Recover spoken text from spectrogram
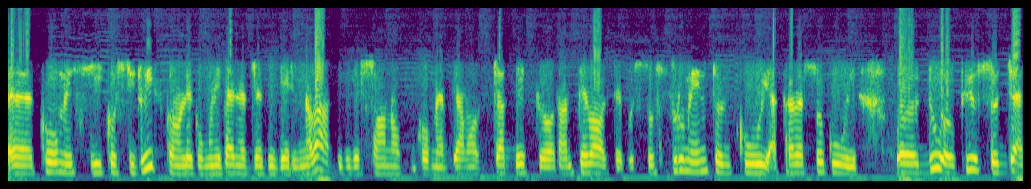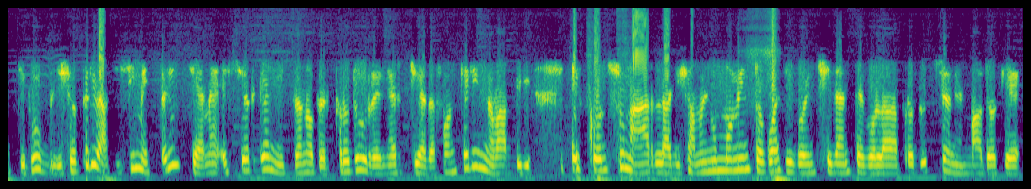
eh, come si costituiscono le comunità energetiche rinnovabili, che sono, come abbiamo già detto tante volte, questo strumento cui, attraverso cui eh, due o più soggetti pubblici o privati si mettono insieme e si organizzano per produrre energia da fonti rinnovabili e consumarla diciamo, in un momento quasi coincidente con la produzione, in modo che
